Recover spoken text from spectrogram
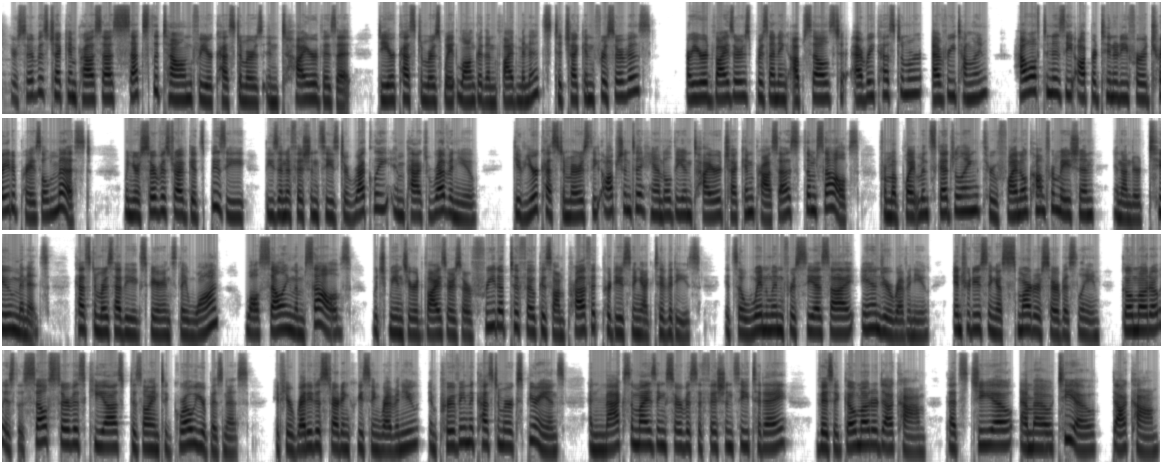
Your service check in process sets the tone for your customer's entire visit. Do your customers wait longer than five minutes to check in for service? Are your advisors presenting upsells to every customer every time? How often is the opportunity for a trade appraisal missed? When your service drive gets busy, these inefficiencies directly impact revenue. Give your customers the option to handle the entire check in process themselves, from appointment scheduling through final confirmation in under two minutes. Customers have the experience they want while selling themselves, which means your advisors are freed up to focus on profit producing activities. It's a win win for CSI and your revenue. Introducing a smarter service lane, GoMoto is the self service kiosk designed to grow your business. If you're ready to start increasing revenue, improving the customer experience, and maximizing service efficiency today, visit gomoto.com. That's G O M O T O.com.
